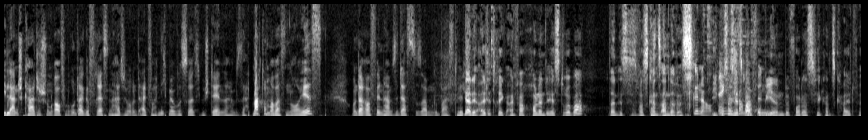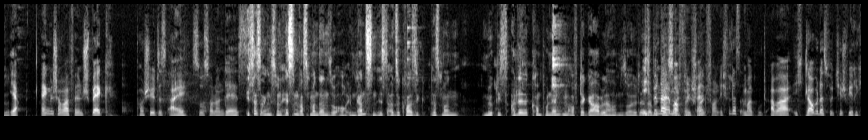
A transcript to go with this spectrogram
die Lunchkarte schon rauf und runter gefressen hatte und einfach nicht mehr wusste, was sie bestellen sollen. Haben sie gesagt, mach doch mal was Neues. Und daraufhin haben sie das zusammengebastelt. Ja, der alte Trick. Einfach Hollandaise drüber, dann ist es was ganz anderes. Genau. Ich muss das jetzt mal probieren, bevor das hier ganz kalt wird. Ja, englischer Muffin, Speck, pochiertes Ei, Sauce Hollandaise. Ist das eigentlich so ein Essen, was man dann so auch im Ganzen isst? Also quasi, dass man möglichst alle Komponenten auf der Gabel haben sollte? Ich bin da immer ein Fan von. Ich finde das immer gut. Aber ich glaube, das wird hier schwierig.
